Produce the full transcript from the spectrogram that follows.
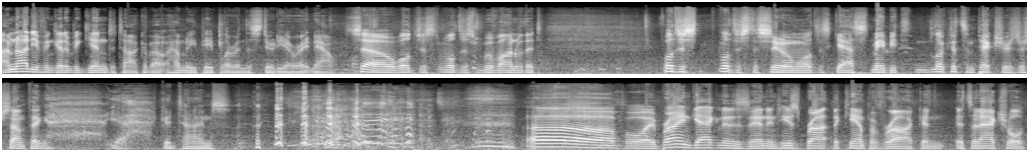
I'm not even going to begin to talk about how many people are in the studio right now. So we'll just we'll just move on with it. We'll just we'll just assume we'll just guess. Maybe t- look at some pictures or something. Yeah, good times. oh boy, Brian Gagnon is in, and he's brought the Camp of Rock, and it's an actual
